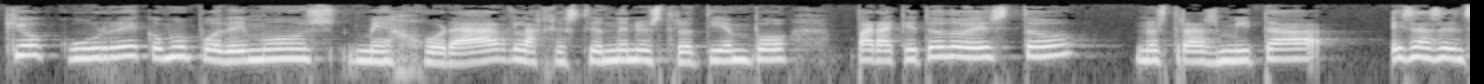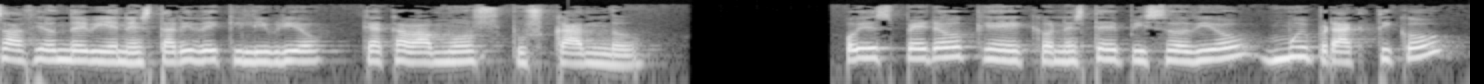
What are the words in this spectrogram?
¿Qué ocurre? ¿Cómo podemos mejorar la gestión de nuestro tiempo para que todo esto nos transmita esa sensación de bienestar y de equilibrio que acabamos buscando. Hoy espero que con este episodio muy práctico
